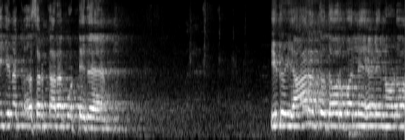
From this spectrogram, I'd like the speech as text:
ಈಗಿನ ಸರ್ಕಾರ ಕೊಟ್ಟಿದೆ. ಇದು ಯಾರದ್ದು ದೌರ್ಬಲ್ಯ ಹೇಳಿ ನೋಡುವ?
